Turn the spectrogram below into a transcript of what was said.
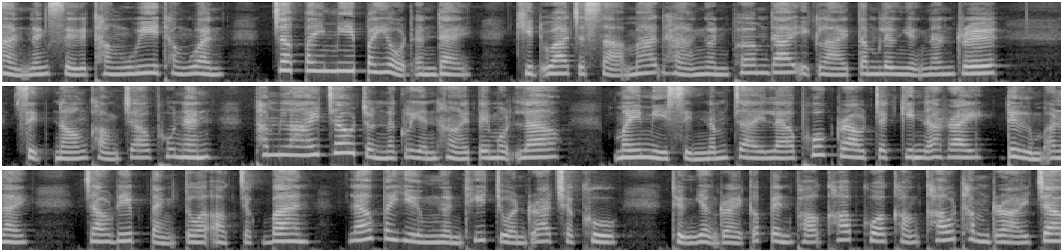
อ่านหนังสือทั้งวี่ทั้งวัน จะไปมีประโยชน์อันใด คิดว่าจะสามารถหาเงินเพิ่มได้อีกหลายตำลึงอย่างนั้นหรือ สิทธิ์น้องของเจ้าผู้นั้นทำร้ายเจ้าจนนักเรียนหายไปหมดแล้ว ไม่มีสินน้ำใจแล้วพวกเราจะกินอะไร ดื่มอะไร เจ้ารีบแต่งตัวออกจากบ้าน แล้วไปยืมเงินที่จวนราชคู ถึงอย่างไรก็เป็นเพราะครอบครัวของเขาทำร้ายเจ้า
